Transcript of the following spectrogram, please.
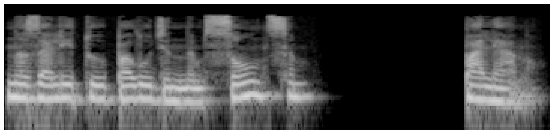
на залитую полуденным солнцем поляну.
